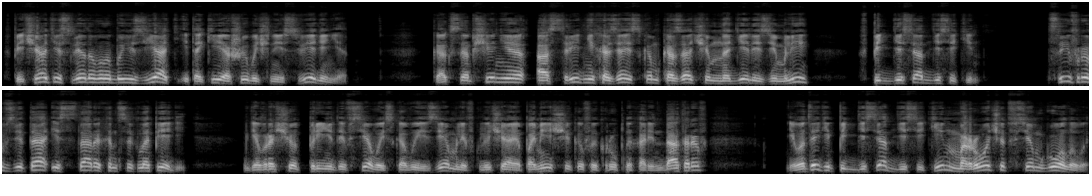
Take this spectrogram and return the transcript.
В печати следовало бы изъять и такие ошибочные сведения, как сообщение о среднехозяйском казачьем наделе земли в 50 десятин. Цифра взята из старых энциклопедий, где в расчет приняты все войсковые земли, включая помещиков и крупных арендаторов, и вот эти 50 десятин морочат всем головы,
